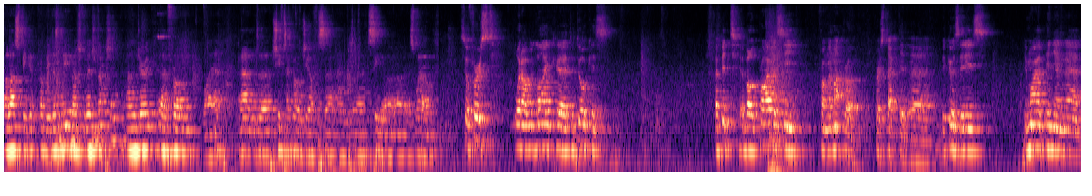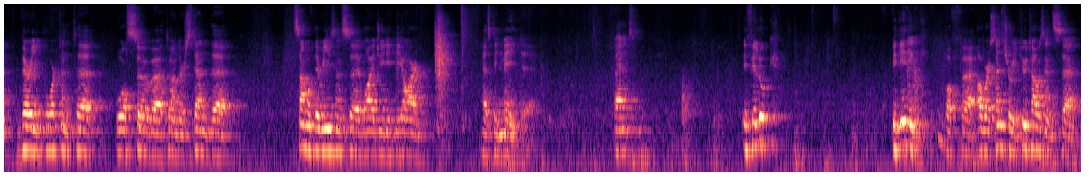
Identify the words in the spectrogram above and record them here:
our last speaker probably doesn't need much of an introduction. Alan Duric uh, from Wire and uh, Chief Technology Officer and uh, COO as well. So first, what I would like uh, to talk is a bit about privacy from a macro perspective, uh, because it is, in my opinion, uh, very important also to understand some of the reasons uh, why GDPR has been made. And if you look beginning of uh, our century, 2000s, uh,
